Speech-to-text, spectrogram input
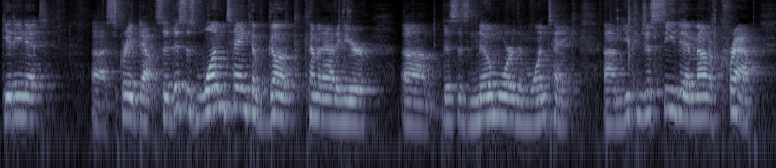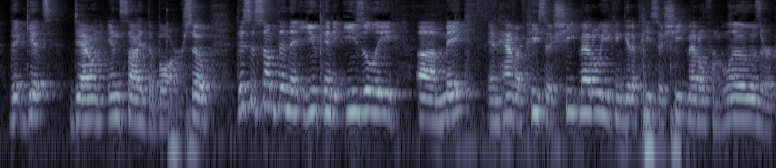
getting it uh, scraped out. So this is one tank of gunk coming out of here. Um, this is no more than one tank. Um, you can just see the amount of crap that gets down inside the bar. So this is something that you can easily uh, make and have a piece of sheet metal. You can get a piece of sheet metal from Lowe's or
